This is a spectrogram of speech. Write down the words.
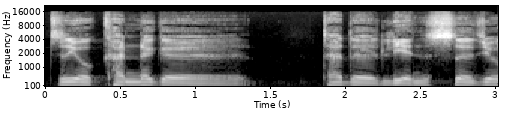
只有看那个他的脸色，就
